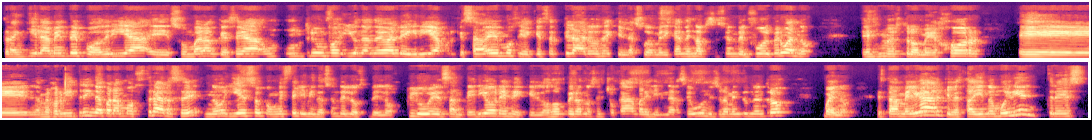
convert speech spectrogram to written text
tranquilamente podría eh, sumar, aunque sea un, triunfo y una nueva alegría, porque sabemos y hay que ser claros de que la sudamericana es la obsesión del fútbol peruano, es nuestro mejor, eh, la mejor vitrina para mostrarse, ¿no? Y eso con esta eliminación de los, de los clubes anteriores, de que los dos peruanos se chocaban para eliminarse uno y solamente uno entró. Bueno, está Melgar, que la está yendo muy bien, tres,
